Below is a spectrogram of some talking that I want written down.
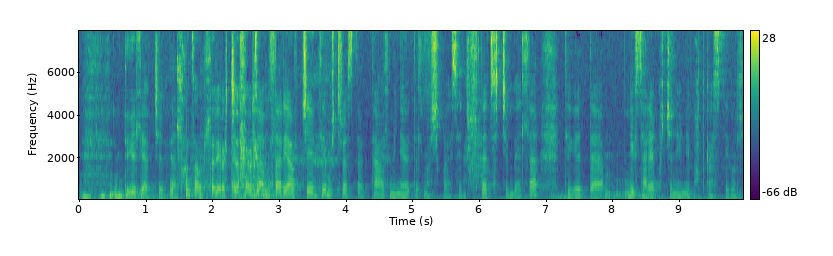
Тэгэл явж байна. Адилхан замлаар явж байгаа. Адилхан замлаар явж байна. Тийм учраас та бол миний хувьд бол маш гоё сонирхолтой зочин байлаа. Тэгээд нэг сарын 31-ний подкастыг бол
